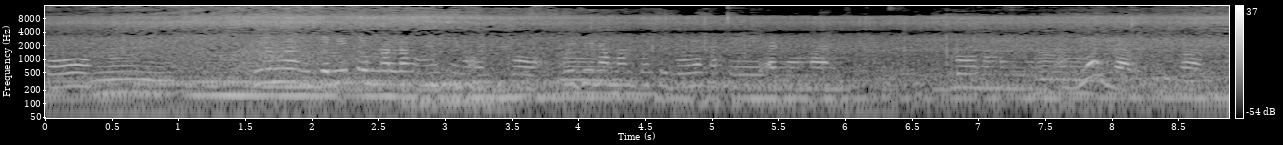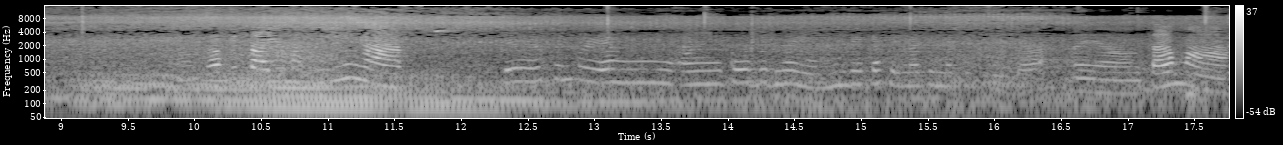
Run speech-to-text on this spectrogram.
ko. Hmm. Yun nga, ganito na lang ang sinuot ko. Pwede naman po siguro kasi ano man, go naman yung vlog lang, diba? Bakit tayo mag-iingat? Kaya siyempre, ang, ang COVID ngayon, hindi kasi natin nakikita. Ayan, tama.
